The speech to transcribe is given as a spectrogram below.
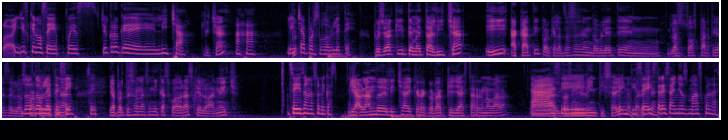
Ay, es que no sé, pues yo creo que Licha. ¿Licha? Ajá. Licha por su doblete. Pues yo aquí te meto a Licha y a Katy, porque las dos hacen doblete en los dos partidos de los dos dobletes, de final. sí, sí. Y aparte son las únicas jugadoras que lo han hecho. Sí, son las únicas. Y hablando de Licha, hay que recordar que ya está renovada. Ah, el 2026. 26, tres años más con las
